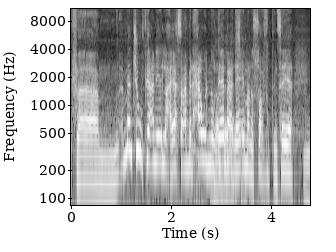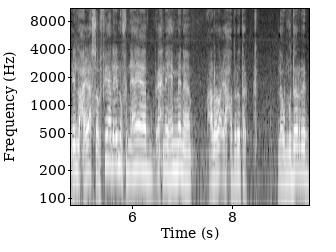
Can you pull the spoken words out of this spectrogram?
فما نشوف يعني إيه اللي هيحصل إحنا بنحاول نتابع. دائما الصحف التونسيه مم. إيه اللي هيحصل فيها لأنه في النهاية إحنا يهمنا على رأي حضرتك لو مدرب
